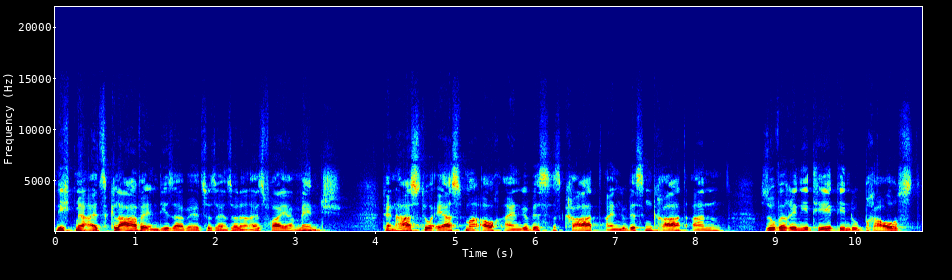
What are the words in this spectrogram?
nicht mehr als Sklave in dieser Welt zu sein, sondern als freier Mensch, dann hast du erstmal auch ein gewisses Grad, einen gewissen Grad an Souveränität, den du brauchst,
